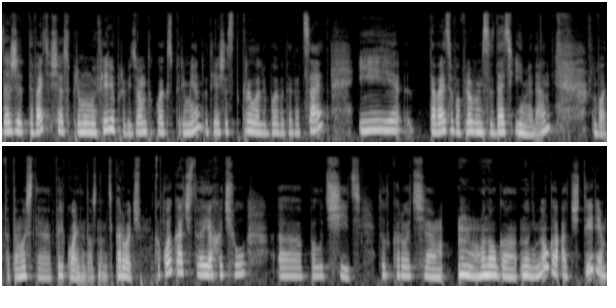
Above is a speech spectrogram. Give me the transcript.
Даже давайте сейчас в прямом эфире проведем такой эксперимент. Вот я сейчас открыла любой вот этот сайт, и давайте попробуем создать имя, да? Вот, потому что прикольно должно быть. Короче, какое качество я хочу э, получить? Тут, короче, много, ну, немного, а четыре.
